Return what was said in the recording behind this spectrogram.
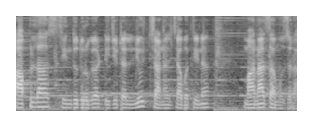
आपला सिंधुदुर्ग डिजिटल न्यूज चॅनलच्या वतीनं मानाचा मुजरा.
